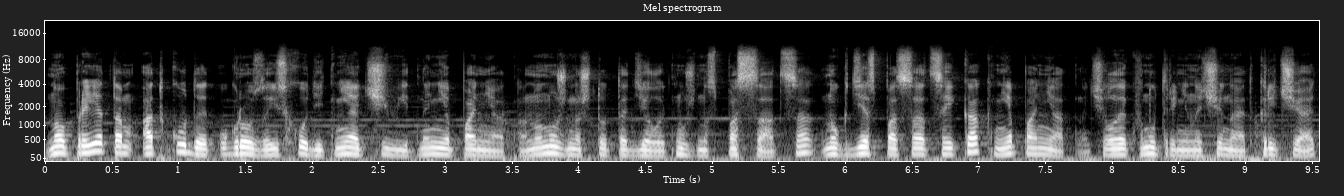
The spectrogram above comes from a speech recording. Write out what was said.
но при этом откуда угроза исходит не очевидно, непонятно, но нужно что-то делать, нужно спасаться, но где спасаться и как, непонятно. Человек внутренне начинает кричать.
